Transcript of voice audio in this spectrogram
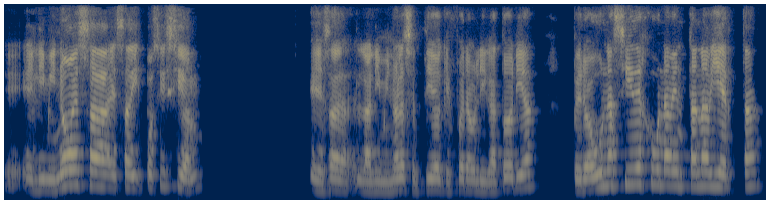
eh, eliminó esa, esa disposición, la eliminó en el sentido de que fuera obligatoria, pero aún así dejó una ventana abierta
